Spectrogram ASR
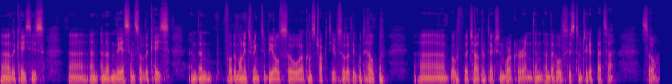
the cases and, and the essence of the case, and then for the monitoring to be also constructive so that it would help both the child protection worker and, and, and the whole system to get better. So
